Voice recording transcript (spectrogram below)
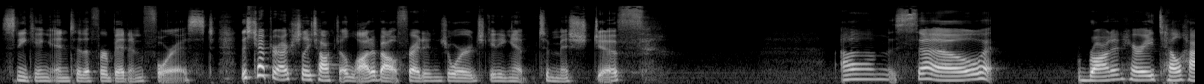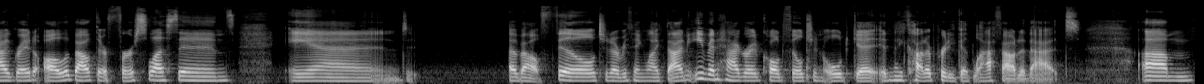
sneaking into the Forbidden Forest. This chapter actually talked a lot about Fred and George getting up to mischief. Um, so Ron and Harry tell Hagrid all about their first lessons and about Filch and everything like that. And even Hagrid called Filch an old git, and they got a pretty good laugh out of that. Um,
